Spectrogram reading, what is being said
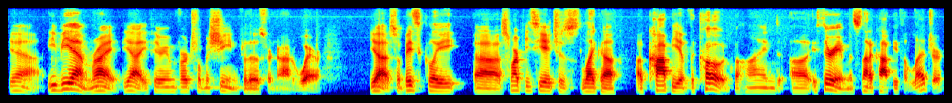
Yeah, EVM, right? Yeah, Ethereum Virtual Machine for those who are not aware. Yeah, so basically, uh, Smart BCH is like a, a copy of the code behind uh, Ethereum. It's not a copy of the ledger,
